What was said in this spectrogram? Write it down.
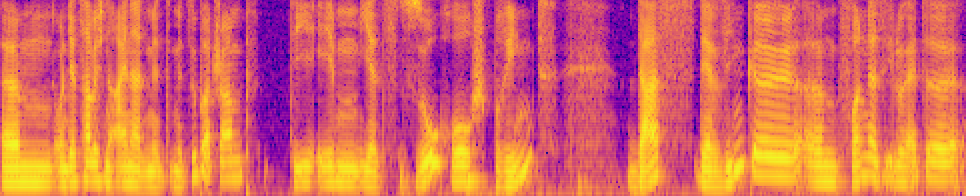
Ähm, und jetzt habe ich eine Einheit mit, mit Superjump, die eben jetzt so hoch springt, dass der Winkel ähm, von der Silhouette,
